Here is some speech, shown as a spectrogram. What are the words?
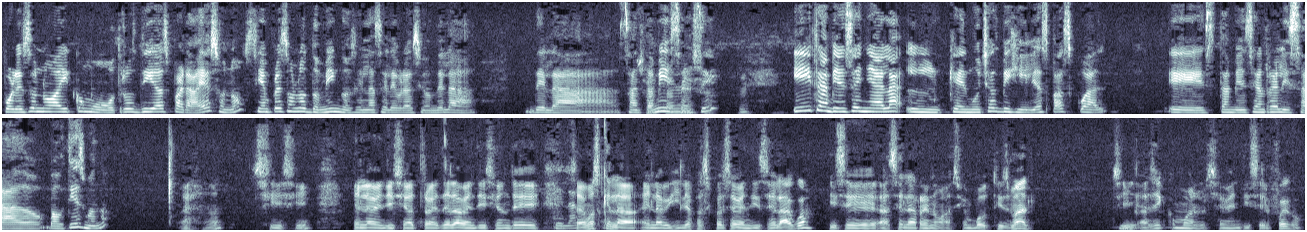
por eso no hay como otros días para eso, ¿no? Siempre son los domingos en la celebración de la, de la Santa, Santa Misa, Misa, ¿sí? sí. Y también señala que en muchas vigilias pascual eh, también se han realizado bautismos, ¿no? Ajá. Sí, sí, en la bendición, a través de la bendición de... Sabemos que en la, en la vigilia pascual se bendice el agua y se hace la renovación bautismal, ¿sí? Uh -huh. Así como se bendice el fuego.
